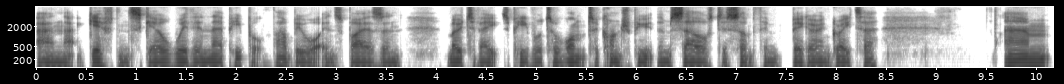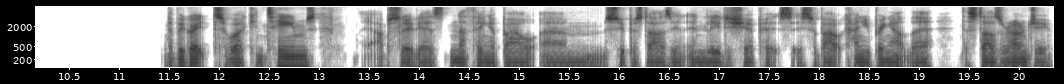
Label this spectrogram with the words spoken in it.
and that gift and skill within their people. That'll be what inspires and motivates people to want to contribute themselves to something bigger and greater. Um, they'll be great to work in teams. Absolutely, there's nothing about um, superstars in, in leadership. It's it's about can you bring out the the stars around you.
